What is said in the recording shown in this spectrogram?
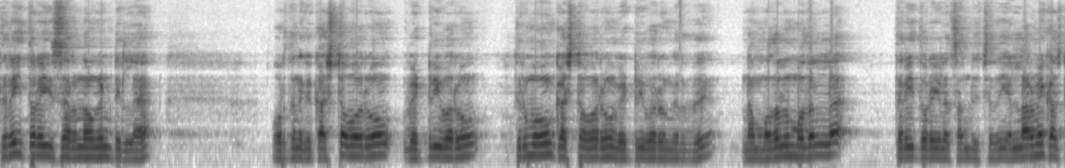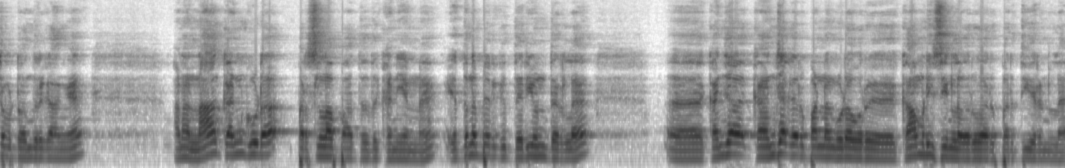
திரைத்துறை சார்ந்தவங்கன்ட்டு இல்லை. ஒருத்தனுக்கு கஷ்டம் வரும் வெற்றி வரும் திரும்பவும் கஷ்டம் வரும் வெற்றி வருங்கிறது. நான் முதல் முதல்ல திரைத்துறையில் சந்தித்தது எல்லாருமே கஷ்டப்பட்டு வந்திருக்காங்க. ஆனால் நான் கண்கூடாக பர்சனலாக பார்த்தது கனியண்ணன். எத்தனை பேருக்கு தெரியும்னு தெரில கஞ்சா கஞ்சா கருப்பண்ணன் கூட ஒரு காமெடி சீனில் வருவார் பருத்தி வீரனில்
